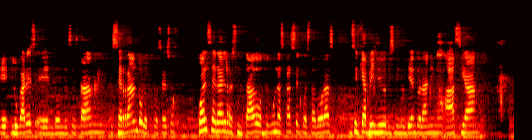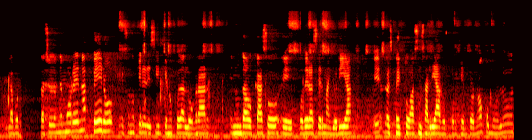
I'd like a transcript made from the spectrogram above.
eh, lugares en donde se están cerrando los procesos. ¿Cuál será el resultado? Según las casas encuestadoras, dicen que ha venido disminuyendo el ánimo hacia la votación de Morena, pero eso no quiere decir que no pueda lograr en un dado caso eh, poder hacer mayoría respecto a sus aliados, por ejemplo, ¿no? Como los,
